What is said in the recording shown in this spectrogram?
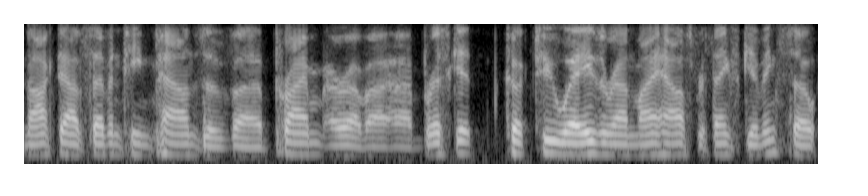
knocked out 17 pounds of uh, prime or of uh, brisket cooked two ways around my house for Thanksgiving, so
